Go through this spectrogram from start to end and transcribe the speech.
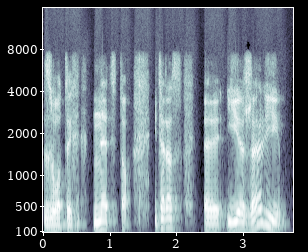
złotych netto. I teraz jeżeli E,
